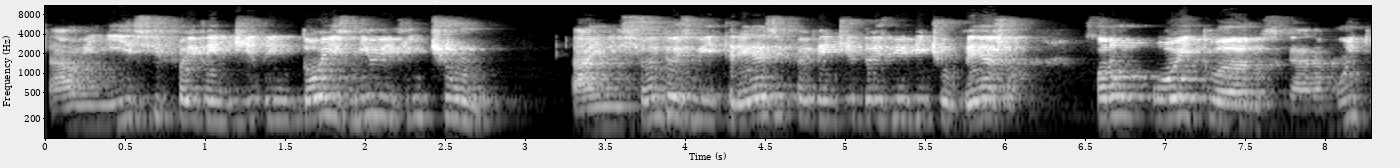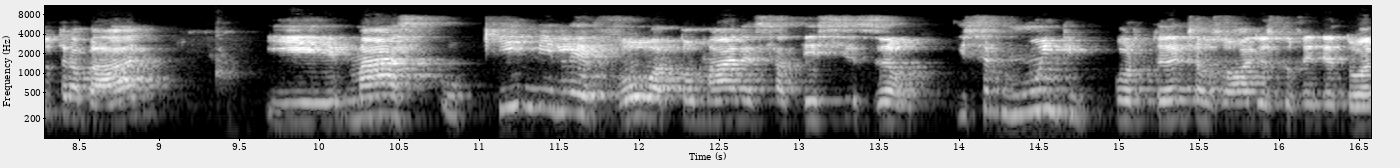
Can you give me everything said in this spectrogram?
tá? O início foi vendido em 2021, tá? Iniciou em 2013 e foi vendido em 2021. Vejam, foram oito anos, cara, muito trabalho e, mas o que me levou a tomar essa decisão? Isso é muito importante aos olhos do vendedor,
